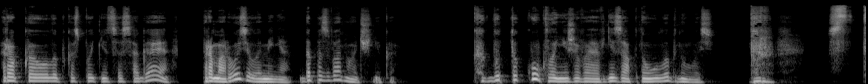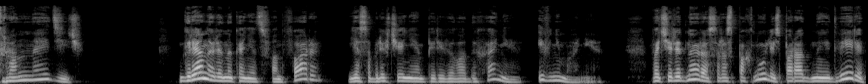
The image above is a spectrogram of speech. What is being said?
Робкая улыбка спутницы Сагая проморозила меня до позвоночника. Как будто кукла неживая внезапно улыбнулась. Бррр, странная дичь. Грянули, наконец, фанфары. Я с облегчением перевела дыхание и внимание. В очередной раз распахнулись парадные двери,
